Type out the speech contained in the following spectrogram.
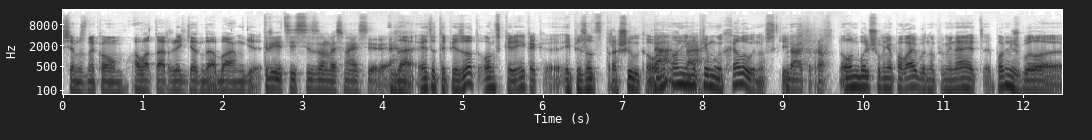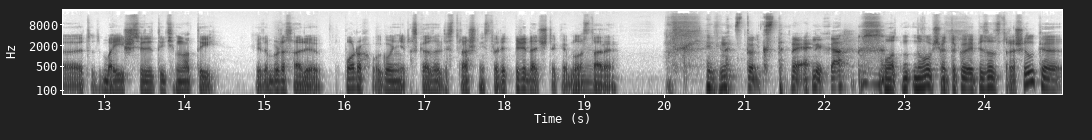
всем знакомом «Аватар. Легенда об Аанге», Третий сезон, восьмая серия. Да, этот эпизод, он скорее как э, эпизод страшилка. Он, Да, он не да. напрямую хэллоуиновский. Да, ты прав. Он больше у меня по вайбу напоминает, помнишь, было э, этот «Боишься ли ты темноты», когда бросали порох в огонь и рассказывали страшные истории. Передача такая была Мгм. старая. Не настолько старый Алихан. Вот, ну, в общем, такой эпизод страшилка.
